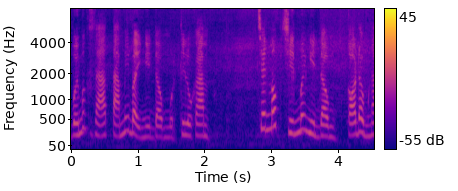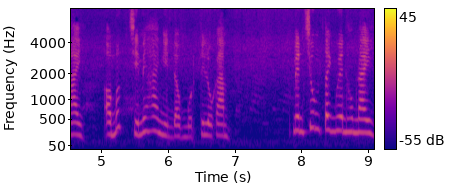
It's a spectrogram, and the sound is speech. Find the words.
với mức giá 87.000 đồng một kg. Trên mốc 90.000 đồng có Đồng Nai ở mức 92.000 đồng một kg. Miền Trung Tây Nguyên hôm nay,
